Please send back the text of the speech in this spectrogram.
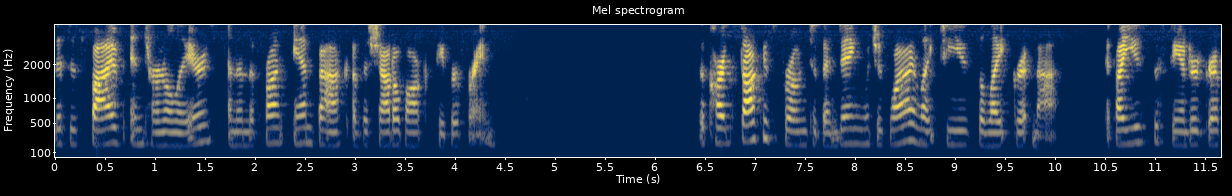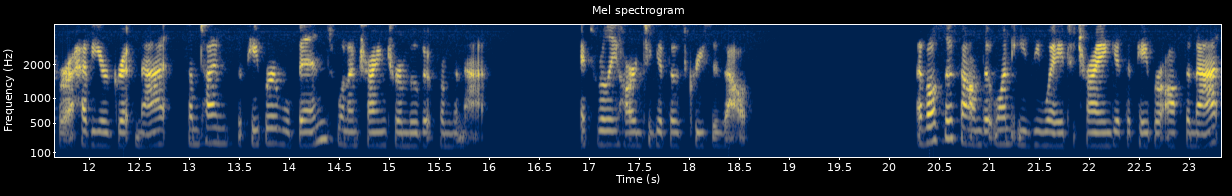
This is five internal layers and then the front and back of the shadow box paper frame. The cardstock is prone to bending, which is why I like to use the light grip mat. If I use the standard grip or a heavier grip mat, sometimes the paper will bend when I'm trying to remove it from the mat. It's really hard to get those creases out. I've also found that one easy way to try and get the paper off the mat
